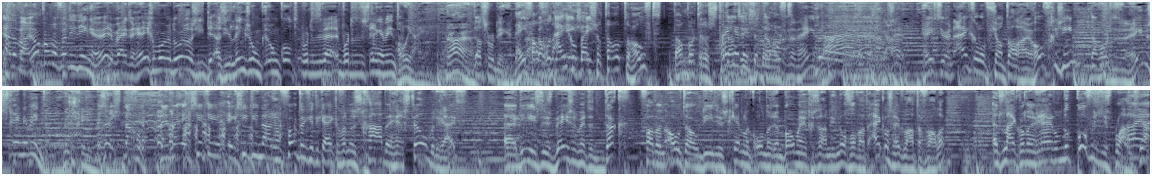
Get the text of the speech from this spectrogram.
Ja, dat waren ook allemaal van die dingen. hè. Bij de regenworm door, als hij, als hij linksom kronkelt, wordt het, wordt het een strenge winter. Oh ja, ja. Ah, Dat soort dingen. Nee, valt een eikel ik- bij Chantal op de hoofd, dan wordt er een strenge dat is, winter dan wordt het een hele... eh, Heeft u een eikel op Chantal haar hoofd gezien? Dan wordt het een hele strenge winter. misschien. Dus, nou goed. Nee, maar ik, zit hier, ik zit hier naar een fotootje te kijken van een schadeherstelbedrijf. Eh, die is dus bezig met het dak van een auto die dus kennelijk onder een boom heeft gestaan... die nogal wat eikels heeft laten vallen. Het lijkt wel een rijdende poffertjesplaats. Oh ja?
